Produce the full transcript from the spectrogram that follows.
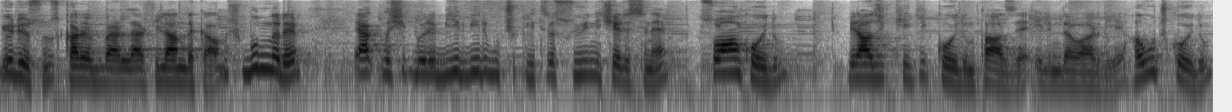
Görüyorsunuz karabiberler filan da kalmış. Bunları yaklaşık böyle 1-1,5 litre suyun içerisine soğan koydum. Birazcık kekik koydum taze elimde var diye. Havuç koydum.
